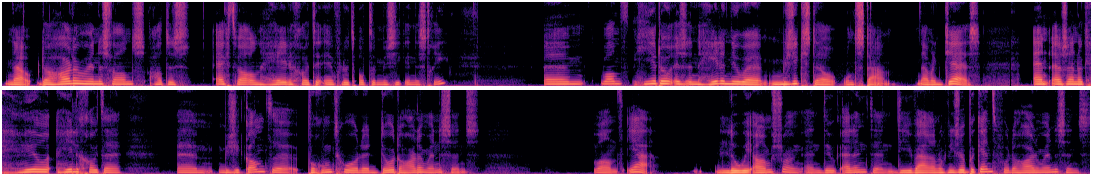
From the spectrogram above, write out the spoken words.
Nou, de Harlem Renaissance had dus echt wel een hele grote invloed op de muziekindustrie. Ehm, want hierdoor is een hele nieuwe muziekstijl ontstaan, namelijk jazz. En er zijn ook heel, hele grote ehm, muzikanten beroemd geworden door de Harlem Renaissance. Want ja, Louis Armstrong en Duke Ellington, die waren nog niet zo bekend voor de Harlem Renaissance.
